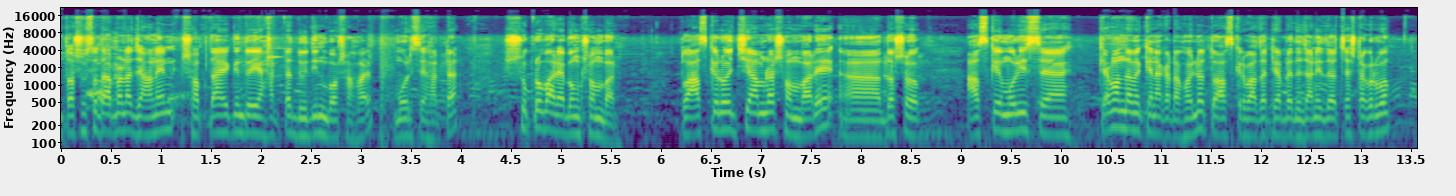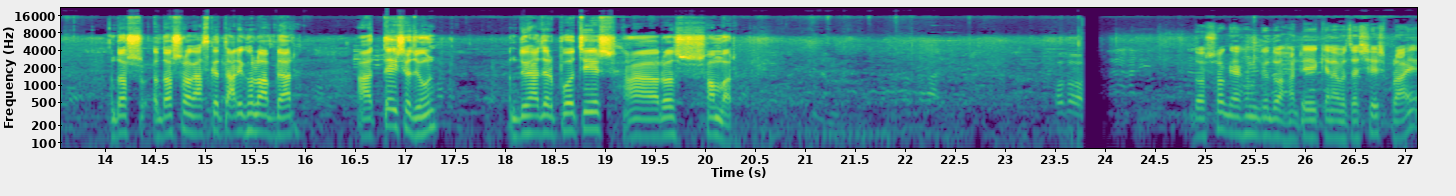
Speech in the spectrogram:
দর্শক শ্রোতা, আপনারা জানেন, সপ্তাহে কিন্তু এই হাটটা দুই দিন বসা হয়, মরিচের হাটটা, শুক্রবার এবং সোমবার। তো আজকে রয়েছি আমরা সোমবারে। দর্শক, আজকে মরিচ কেমন দামে কেনাকাটা হলো তো আজকের বাজারটি আপনাদের জানিয়ে দেওয়ার চেষ্টা করব। দর্শ- দর্শক, আজকের তারিখ হলো আপনার তেইশে জুন, দুই হাজার পঁচিশ রোজ সোমবার। দর্শক, এখন কিন্তু হাটে কেনাবেচা শেষ প্রায়।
